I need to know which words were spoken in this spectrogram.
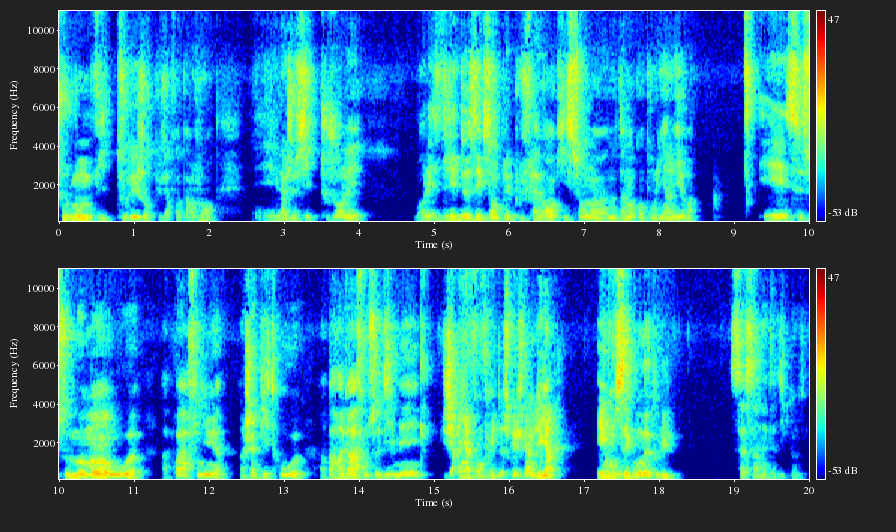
tout le monde vit tous les jours, plusieurs fois par jour. Et là, je cite toujours les, les, deux exemples les plus flagrants qui sont euh, notamment quand on lit un livre. Et c'est ce moment où, euh, après avoir fini un chapitre ou euh, un paragraphe, on se dit mais j'ai rien compris de ce que je viens de lire et on sait qu'on a tout lu. Ça, c'est un état d'hypnose.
